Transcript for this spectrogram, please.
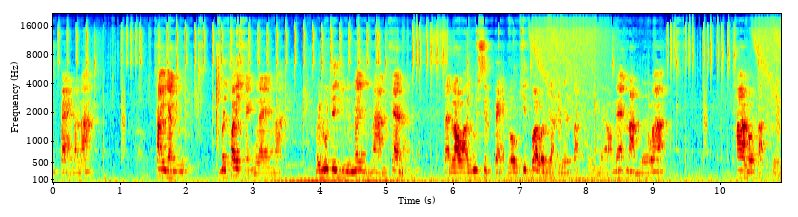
48 แล้วนะ ช่างยังไม่ค่อยแข็งแรงนะ ไม่รู้จะยืนได้อีกนานแค่ไหน แต่เราอายุ 18 เราคิดว่าเราอยากเรียนตัดผมแล้ว แนะนำเลยว่า ถ้าเราตัดเป็น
